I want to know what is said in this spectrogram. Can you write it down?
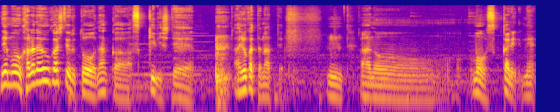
でも体を動かしてるとなんかすっきりして あ良かったなって。うん。あのーもうすっかりね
